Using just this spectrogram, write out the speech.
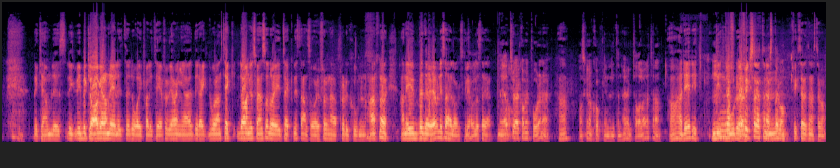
det kan bli... Vi beklagar om det är lite dålig kvalitet för vi har inga direkt... Våran tech, Daniel Svensson då är ju tekniskt ansvarig för den här produktionen. Och han, han är ju bedrövlig så här långt skulle jag vilja säga. Men jag tror jag kommer på det nu. Ja, Man ska nog koppla in en liten högtalare till den. ja det är ditt, ditt Mm, jag, jag fixar det till nästa gång. Fixar det till nästa gång.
